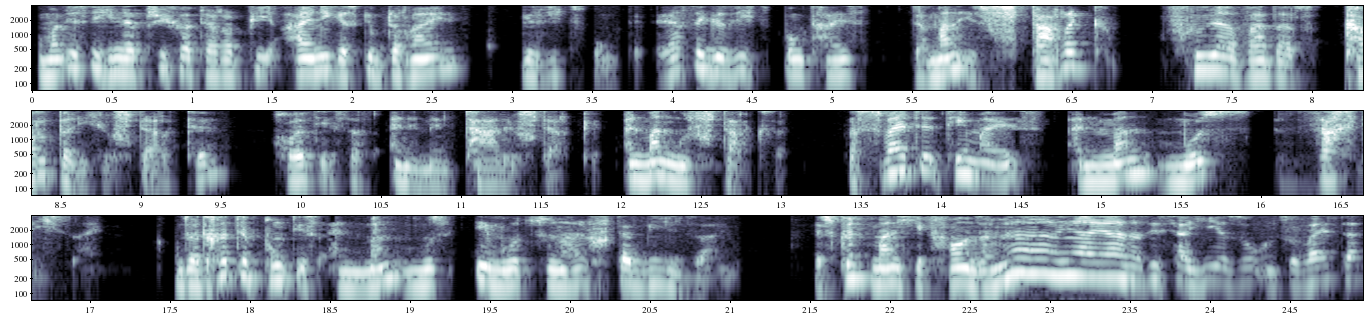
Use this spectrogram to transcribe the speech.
Und man ist sich in der Psychotherapie einig, es gibt drei Gesichtspunkte. Der erste Gesichtspunkt heißt, der Mann ist stark. Früher war das körperliche Stärke, heute ist das eine mentale Stärke. Ein Mann muss stark sein. Das zweite Thema ist, ein Mann muss sachlich sein. Und der dritte Punkt ist, ein Mann muss emotional stabil sein. Jetzt könnten manche Frauen sagen, ja, ja, ja, das ist ja hier so und so weiter.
